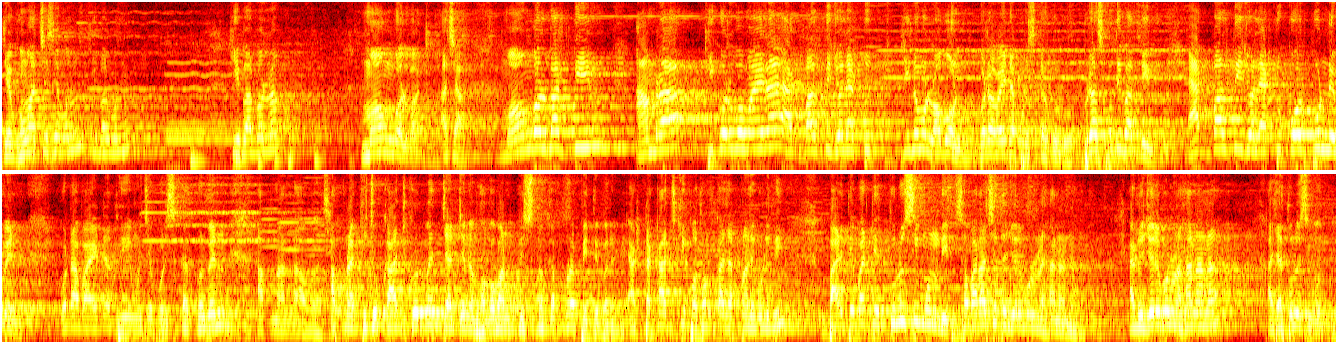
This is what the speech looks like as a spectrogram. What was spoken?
যে ঘুমাচ্ছে সে বলুন, কিবার বলুন কিবার বললাম? মঙ্গলবার আচ্ছা মঙ্গলবার দিন আমরা কি করব মায়েরা? এক বালতি জলে একটু কি নেব লবণ, গোটা বাড়িটা পরিষ্কার করব। বৃহস্পতিবার দিন, এক বালতি জলে, একটু কর্পূর নেবেন। গোটা বাড়িটা ধুয়ে মুছে পরিষ্কার করবেন। আপনার লাভ আছে। আপনার কিছু কাজ করবেন, যার জন্য ভগবান কৃষ্ণকে আপনারা পেতে পারেন। একটা কাজ কি? প্রথম কাজ আপনাদের বলে দিই, বাড়িতে বাড়িতে তুলসী মন্দির, সবার আছে তো? জোরে বলুন হ্যাঁ না একটু জোরে বলুন হ্যাঁ না না আচ্ছা তুলসী মন্দির।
